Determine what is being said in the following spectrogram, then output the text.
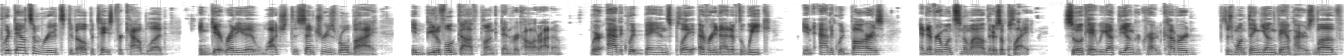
put down some roots, develop a taste for cow blood, and get ready to watch the centuries roll by in beautiful goth punk Denver, Colorado, where adequate bands play every night of the week in adequate bars, and every once in a while there's a play. So, okay, we got the younger crowd covered. There's one thing young vampires love,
